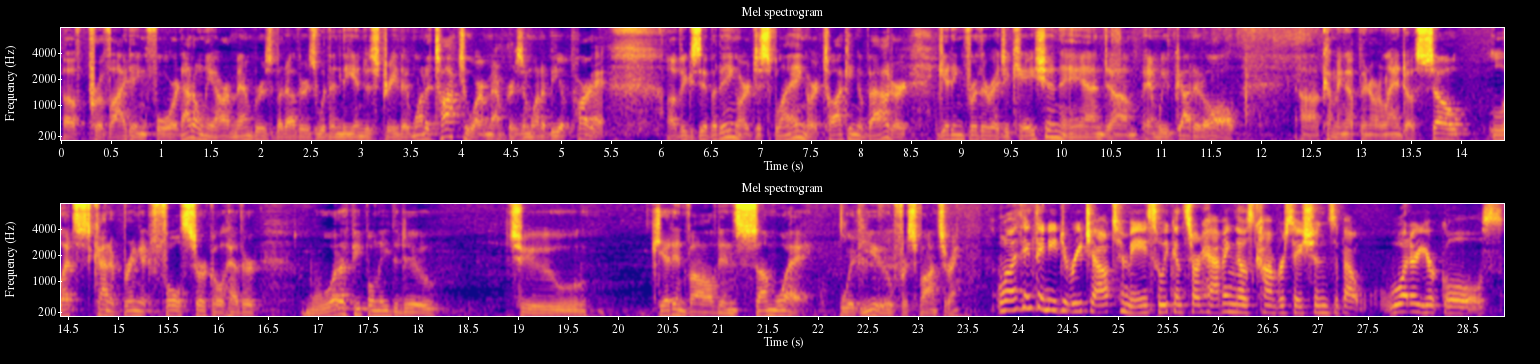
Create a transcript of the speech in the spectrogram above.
of providing for not only our members but others within the industry that want to talk to our members and want to be a part right. of exhibiting or displaying or talking about or getting further education and um, and we've got it all uh, coming up in Orlando. So let's kind of bring it full circle, Heather. What do people need to do to get involved in some way with you for sponsoring? Well, I think they need to reach out to me so we can start having those conversations about what are your goals?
